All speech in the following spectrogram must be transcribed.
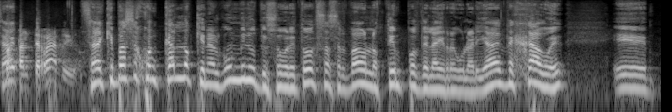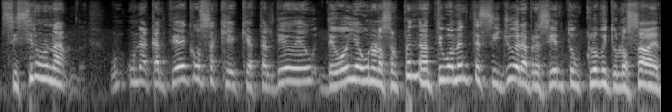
bastante rápido. ¿Sabes qué pasa, Juan Carlos? Que en algún minuto, y sobre todo exacerbado en los tiempos de las irregularidades de Jadwe, eh, se hicieron una, una cantidad de cosas que, hasta el día de, hoy a uno lo sorprenden. Antiguamente, si yo era presidente de un club, y tú lo sabes,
